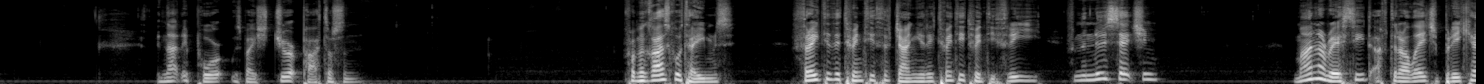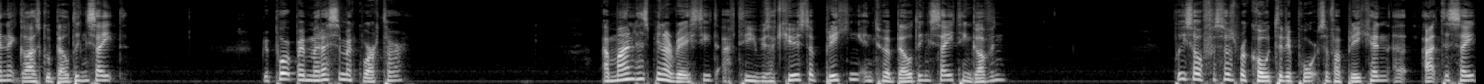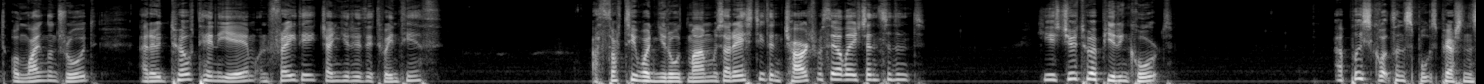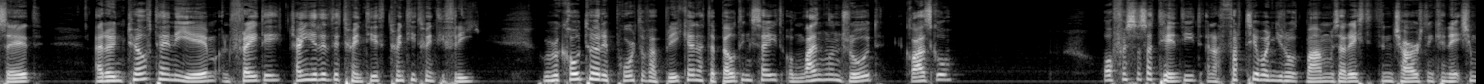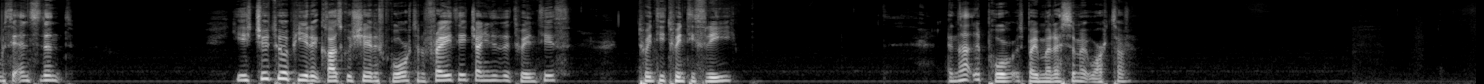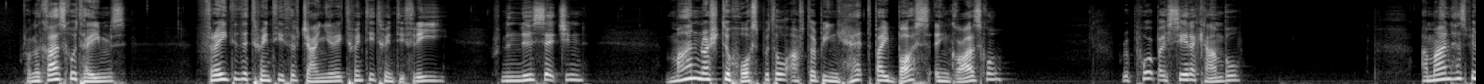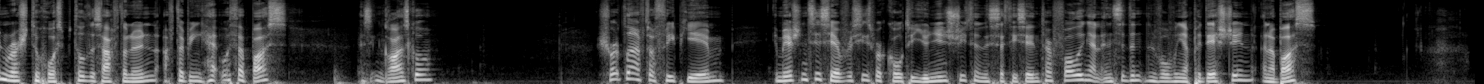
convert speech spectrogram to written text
And that report was by Stuart Patterson. From the Glasgow Times, Friday the 20th of January 2023, from the news section Man arrested after alleged break in at Glasgow building site. Report by Marissa McWhirter. A man has been arrested after he was accused of breaking into a building site in Govan. Police officers were called to reports of a break-in at the site on Langlands Road around 12.10am on Friday, January the 20th. A 31 year old man was arrested and charged with the alleged incident. He is due to appear in court. A Police Scotland spokesperson said Around 12.10am on Friday, January the 20th, 2023, we were called to a report of a break-in at a building site on Langlands Road, Glasgow. Officers attended and a 31-year-old man was arrested and charged in connection with the incident. He is due to appear at Glasgow Sheriff Court on Friday, January the 20th, 2023. And that report was by Marissa McWhirter. From the Glasgow Times, Friday the 20th of January 2023, from the news section Man rushed to hospital after being hit by bus in Glasgow. Report by Sarah Campbell. A man has been rushed to hospital this afternoon after being hit with a bus in Glasgow. Shortly after 3pm, emergency services were called to Union Street in the city centre following an incident involving a pedestrian and a bus.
